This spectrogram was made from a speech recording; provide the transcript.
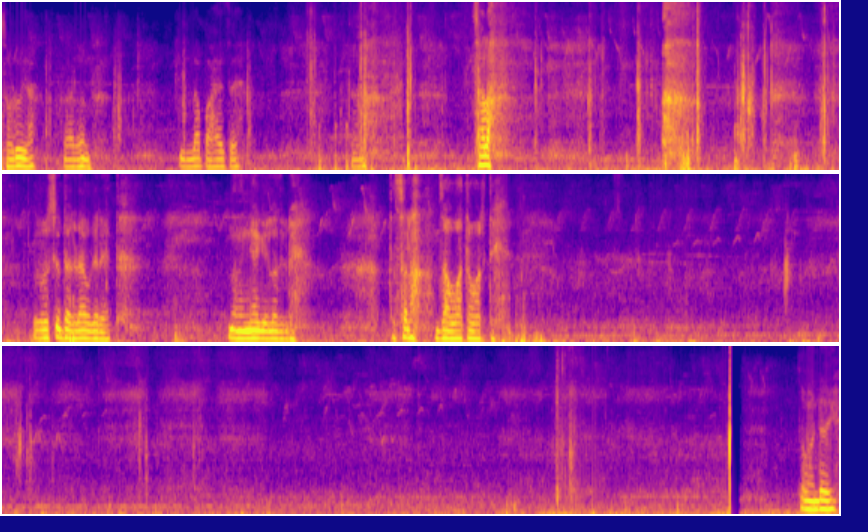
चढूया. कारण किल्ला पाहायचा आहे. तर चला. व्यवस्थित दगडा वगैरे आहेत. नंद्या गेला तिकडे. तर चला जाऊ आता वरती तर मंडळी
